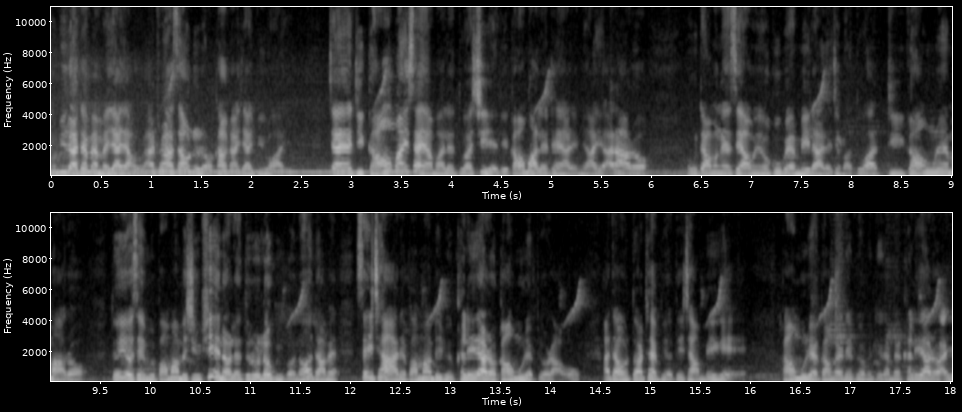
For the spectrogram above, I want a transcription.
ကွန်ပျူတာဓာတ်မှန်မရရဘူးအထရာဆောင်းတွေတော့အခါခါရိုက်ပြီးသွားပြီကျန်တဲ့ဒီခေါင်းပိုင်းဆိုင်ရာမှာလည်း तू ရှိတယ်လေခေါင်းမှာလည်းဒဏ်ရာတွေအများကြီးအဲ့ဒါတော့ ဟိုတာမငယ်ဆရာဝန်ကိုခုပဲမေးလာတဲ့အချိန်မှာ तू ကဒီခေါင်းထဲမှာတော့သွေးရစိမ့်မှုဘာမှမရှိဘူးဖြစ်ရင်တော့လည်းသူတို့လုပ်ပြီပေါ့နော်ဒါပေမဲ့စိတ်ချရတယ်ဘာမှမဖြစ်ဘူးကလေးကတော့ခေါင်းမှုတွေပြောတာဟုတ်အဲ့ဒါကိုသွားထပ်ပြီးတော့တေချာမေးခဲ့တယ်ခေါင်းမှုတဲ့ခေါင်းကက်တွေပြောမိတယ်ဒါပေမဲ့ကလေးကတော့အဲ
